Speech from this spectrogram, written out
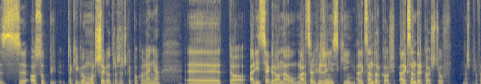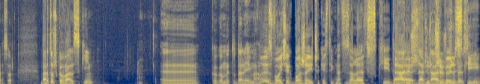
Z osób takiego młodszego troszeczkę pokolenia to Alicja Gronał, Marcel Chyżyński, Aleksander, Koś Aleksander Kościów, nasz profesor, Bartosz Kowalski. E, Kogo my tu dalej mamy? No jest Wojciech Błażejczyk, jest Ignacy Zalewski, Da- Dariusz- Dariusz, Dariusz Przybylski.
